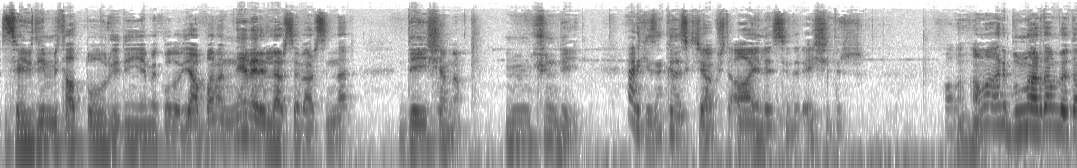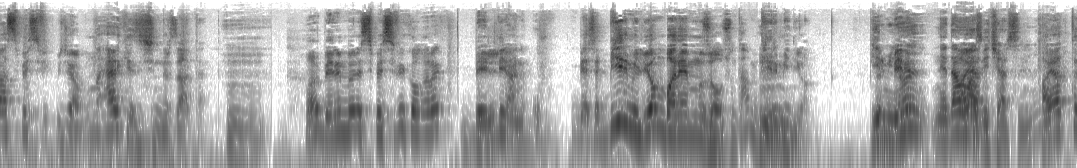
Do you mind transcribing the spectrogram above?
Sevdiğim bir tatlı olur, yediğin yemek olur. Ya bana ne verirlerse versinler değişemem. Mümkün değil. Herkesin klasik cevabı işte ailesidir, eşidir falan. Ama hani bunlardan böyle daha spesifik bir cevap. Bunlar herkes içindir zaten. Abi benim böyle spesifik olarak belli yani uf, mesela 1 milyon baremimiz olsun tamam mı? 1 milyon. 1 Benim milyon neden hayat- vazgeçersin değil mi? Hayatta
